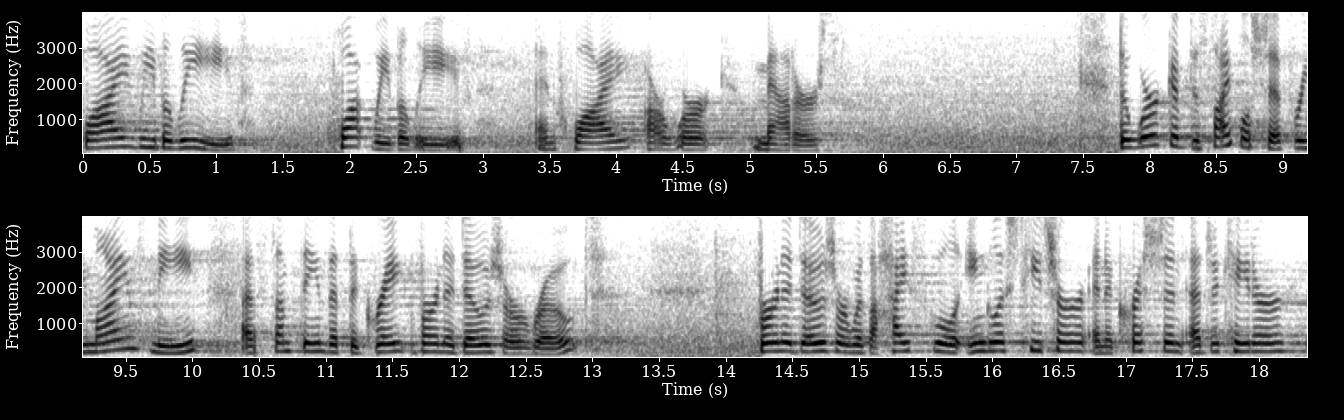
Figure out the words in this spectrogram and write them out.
why we believe, what we believe, and why our work matters. The work of discipleship reminds me of something that the great Verna Dozier wrote. Verna Dozier was a high school English teacher and a Christian educator,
